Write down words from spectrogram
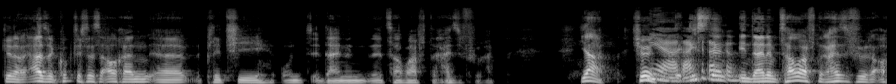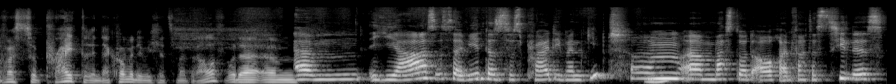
Genau, also guckt euch das auch an, äh, Plitschi und deinen äh, zauberhaften Reiseführer. Ja, schön. Ja, danke, ist denn danke. in deinem zauberhaften Reiseführer auch was zur Pride drin? Da kommen wir nämlich jetzt mal drauf. Oder, ähm ähm, ja, es ist erwähnt, dass es das Pride-Event gibt, ähm, mhm. ähm, was dort auch einfach das Ziel ist,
